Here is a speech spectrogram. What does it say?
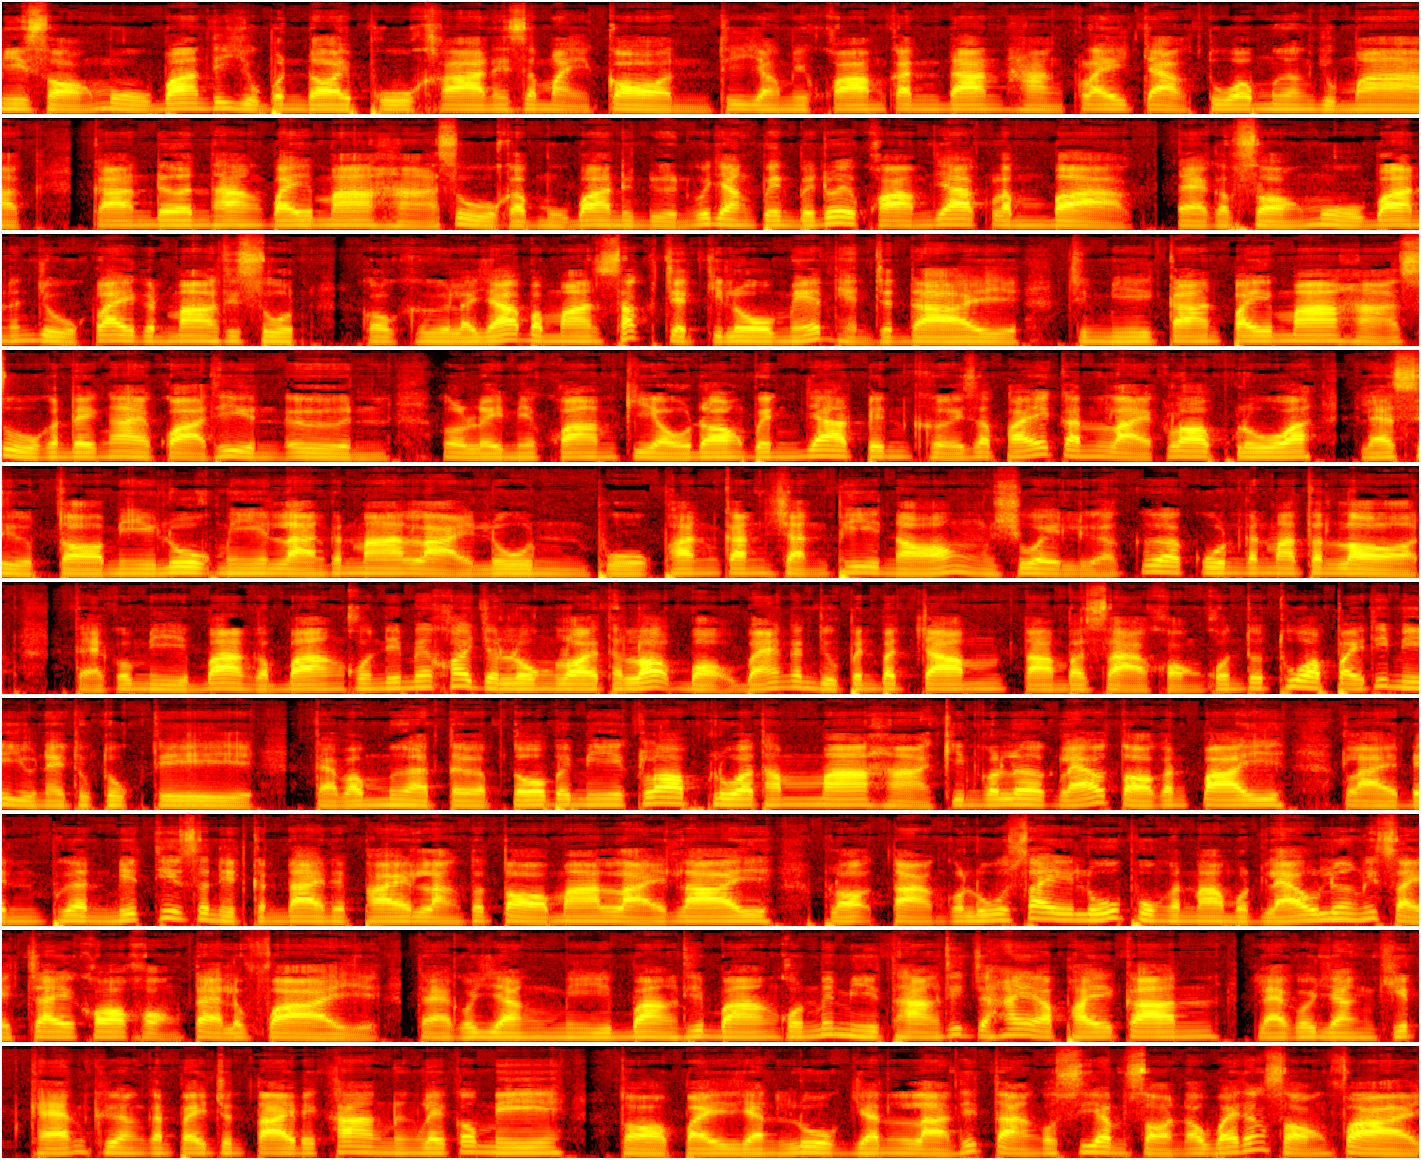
มีสองหมู่บ้านที่อยู่บนดอยภูคาในสมัยก่อน ที่ยังมีความกันดานห่างไกลจากตัวเมืองอยู่มาก การเดินทางไปมาหาสู่กับหมู่บ้านอื่นๆ ก็ยังเป็นไปด้วยความยากลำบาก แต่กับสองหมู่บ้านนั้นอยู่ใกล้กันมากที่สุด ก็คือระยะประมาณสัก 7 กิโลเมตรเห็นจะได้ จึงมีการไปมาหาสู่กันได้ง่ายกว่าที่อื่นๆ ก็เลยมีความเกี่ยวดองเป็นญาติเป็นเขยสะใภ้กันหลายครอบครัว และสืบต่อมีลูกมีหลานกันมาหลายรุ่น ผูกพันกันฉันพี่น้องช่วยเหลือเกื้อกูลกันมาตลอดแต่ก็มีบ้างกับบางคนที่ไม่ค่อยจะลงรอยทะเลาะเบาะแว้งกันอยู่เป็นประจำ ตามภาษาของคนทั่วๆไปที่มีอยู่ในทุกๆที แต่ว่าเมื่อเติบโตไปมีครอบครัวทำมาหากินก็เลิกแล้วต่อกันไป กลายเป็นเพื่อนมิตรที่สนิทกันได้ในภายหลังต่อๆมาหลายราย เพราะต่างก็รู้ไส้รู้พุงกันมาหมดแล้วเรื่องนิสัยใจคอของแต่ละฝ่าย แต่ก็ยังมีบางที่บางคนไม่มีทางที่จะให้อภัยกัน และก็ยังคิดแค้นเคืองกันไปจนตายไปข้างหนึ่งเลยก็มี ต่อไปยันลูกยันหลานที่ต่างก็เสี่ยมสอนเอาไว้ทั้งสองฝ่าย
